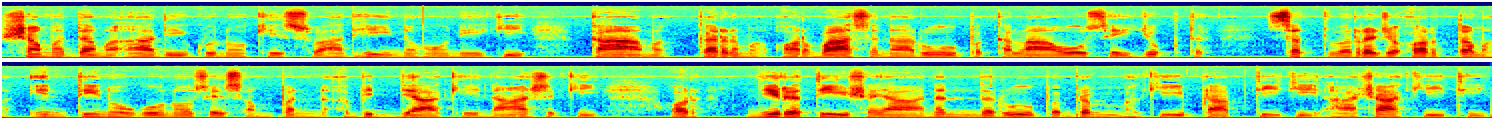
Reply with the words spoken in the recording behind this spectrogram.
शम, दम आदि गुणों के स्वाधीन होने की काम, कर्म और वासना रूप कलाओं से युक्त सत्व रज और तम, इन तीनों गुणों से संपन्न अविद्या के नाश की और निरतिशयानंद रूप ब्रह्म की प्राप्ति की आशा की थी।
